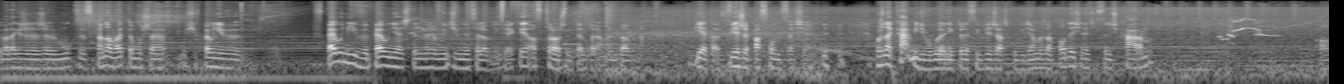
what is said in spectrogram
Chyba tak, że żeby mógł zeskanować, to muszę, musi w pełni wy, w pełni wypełniać ten może mój dziwny celownik. Jaki ostrożny temperament, dobra. Dieta, zwierzę pasące się. można karmić w ogóle niektóre z tych zwierzaczków, widziałem. Można podejść i nacisnąć karm. O.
